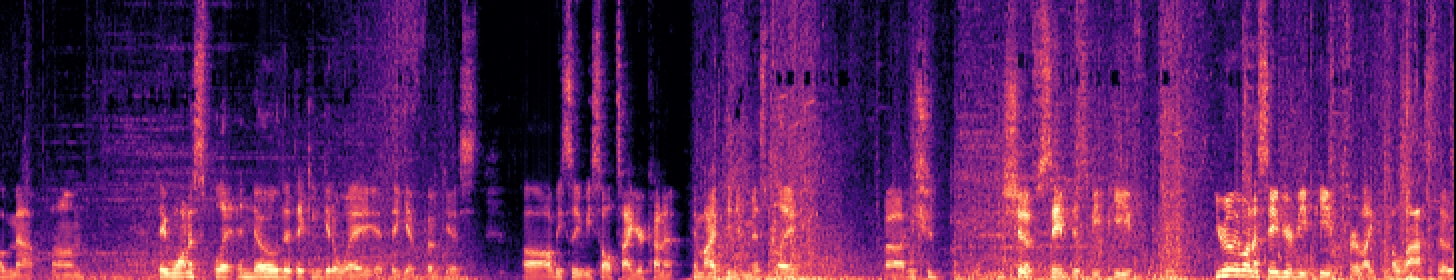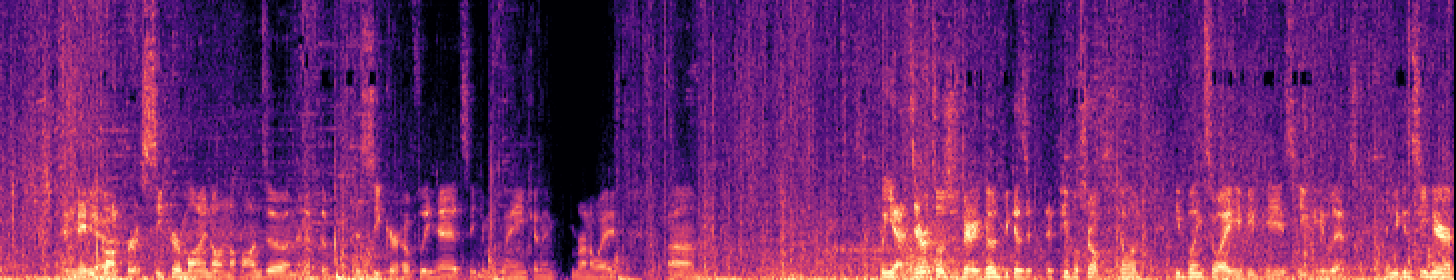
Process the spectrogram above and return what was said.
of map. Um, they want to split and know that they can get away if they get focused. Uh, obviously, we saw Tiger kind of, in my opinion, misplay. Uh, he should he should have saved his VP. You really want to save your VP for like a last hope, and maybe Yeah. gone for a Seeker mine on the Hanzo, and then if the, the Seeker hopefully hits, he can blink and then run away. Um, but yeah, Zeratul is just very good because if, if people show up to kill him, he blinks away, he VPs, he, he lives. And you can see here,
